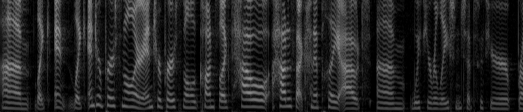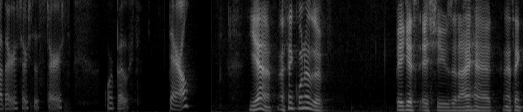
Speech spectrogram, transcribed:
um, like in, like interpersonal or interpersonal conflict? How how does that kind of play out um, with your relationships with your brothers or sisters, or both? Daryl. Yeah, I think one of the biggest issues that I had, and I think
